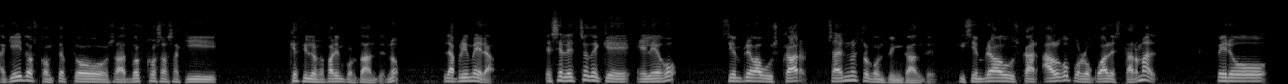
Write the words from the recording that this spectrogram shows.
aquí hay dos conceptos, dos cosas aquí que filosofar importantes, ¿no? La primera es el hecho de que el ego siempre va a buscar, o sea, es nuestro contrincante y siempre va a buscar algo por lo cual estar mal, pero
